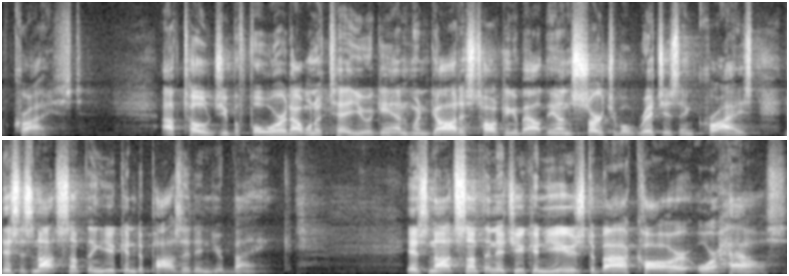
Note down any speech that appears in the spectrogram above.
of Christ. I've told you before, and I want to tell you again when God is talking about the unsearchable riches in Christ, this is not something you can deposit in your bank. It's not something that you can use to buy a car or a house.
